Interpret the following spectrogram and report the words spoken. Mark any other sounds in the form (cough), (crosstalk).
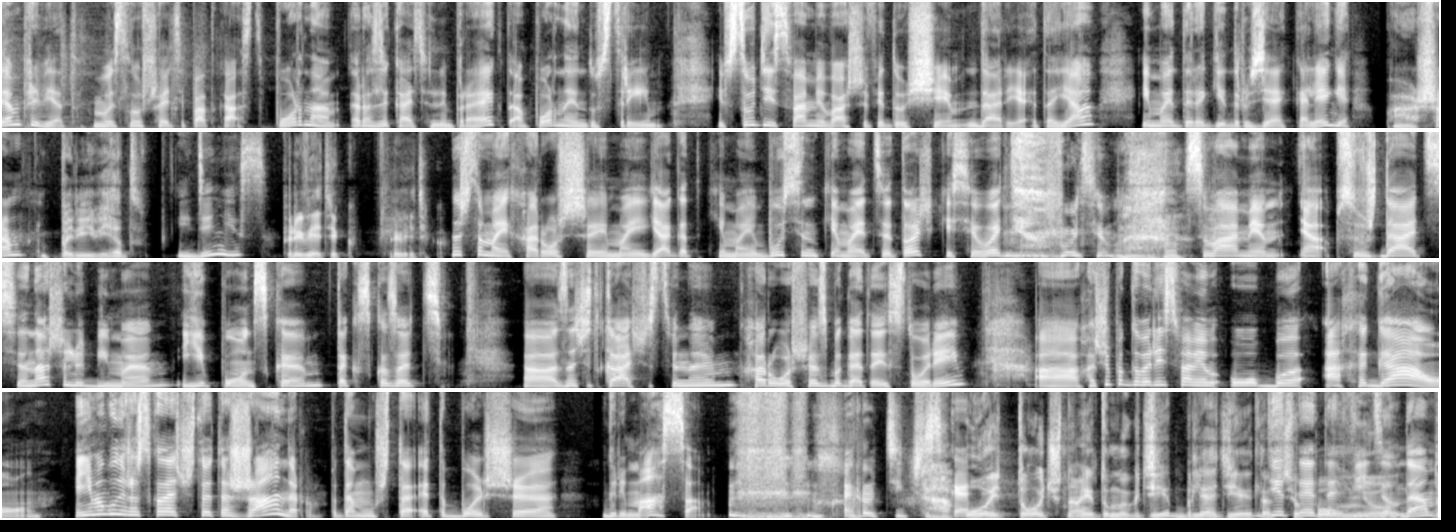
Всем привет! Вы слушаете подкаст «Порно» — развлекательный проект о порноиндустрии. И в студии с вами ваши ведущие. Дарья — это я, и мои дорогие друзья и коллеги Паша. Привет. И Денис. Приветик. Приветик. Ну что, мои хорошие, мои ягодки, мои бусинки, мои цветочки, сегодня (laughs) будем с вами обсуждать наше любимое, японское, так сказать, а, значит, качественное, хорошее, с богатой историей. А, хочу поговорить с вами об ахегао. Я не могу даже сказать, что это жанр, потому что это больше гримаса (laughs) эротическая. Ой, точно. А я думаю, где, блядь, я это Где все ты это помню. видел, да?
